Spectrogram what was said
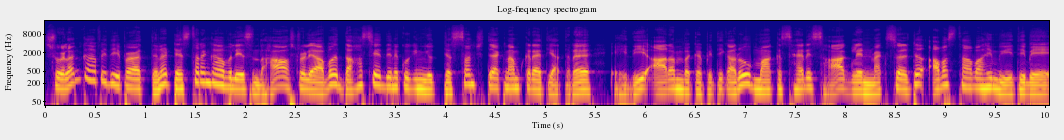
ශ්‍ර ලංකාවිදී පැත්වන ටෙස්තරංගාවලේ සඳහා ස්ට්‍රලියාව දහසේ දෙනකුගින් යුත්ත සංචිතයක් නම් කර ඇති අතර එහිදී ආරම්භක පිතිකරු මාකස් හැරිස් හාගලෙන් මැක්සල්ට අවස්ථාවහිම වී තිබේ.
